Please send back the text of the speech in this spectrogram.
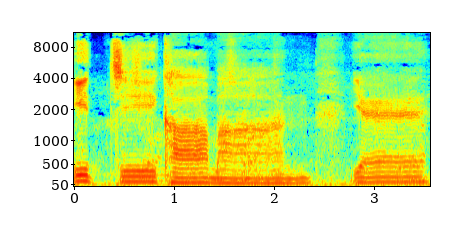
있지 가만 예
